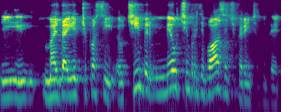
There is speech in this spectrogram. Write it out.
e mas daí tipo assim, o timbre, meu timbre de voz é diferente do dele.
